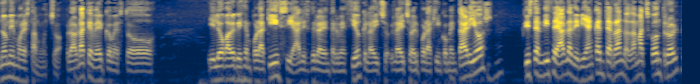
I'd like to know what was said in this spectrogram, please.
no me molesta mucho. Pero habrá que ver cómo esto. Y luego a ver qué dicen por aquí. Si Alex de la intervención, que lo ha dicho, lo ha dicho él por aquí en comentarios. Christian dice, habla de Bianca enterrando a Damage Control.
